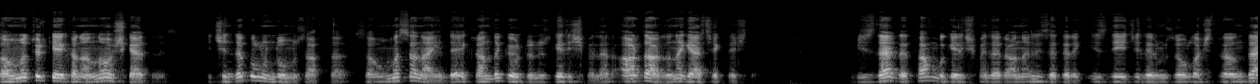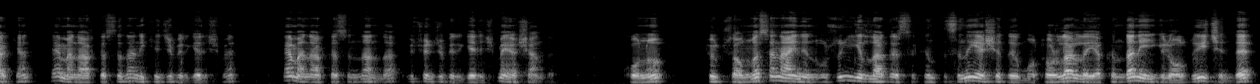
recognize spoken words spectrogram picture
Savunma Türkiye kanalına hoş geldiniz. İçinde bulunduğumuz hafta savunma sanayinde ekranda gördüğünüz gelişmeler ardı ardına gerçekleşti. Bizler de tam bu gelişmeleri analiz ederek izleyicilerimize ulaştıralım derken hemen arkasından ikinci bir gelişme, hemen arkasından da üçüncü bir gelişme yaşandı. Konu Türk savunma sanayinin uzun yıllardır sıkıntısını yaşadığı motorlarla yakından ilgili olduğu için de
